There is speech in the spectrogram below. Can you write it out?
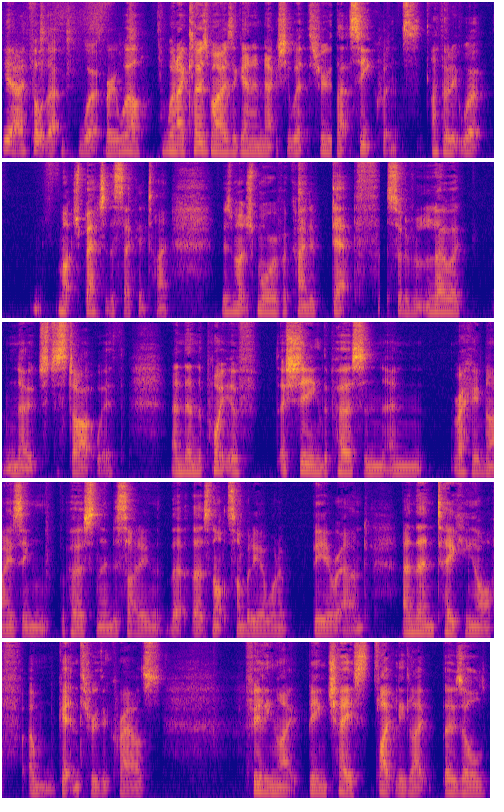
Yeah, I thought that worked very well. When I closed my eyes again and actually went through that sequence, I thought it worked much better the second time. It was much more of a kind of depth, sort of lower notes to start with. And then the point of uh, seeing the person and recognizing the person and deciding that that's not somebody I want to be around, and then taking off and getting through the crowds, feeling like being chased, slightly like those old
